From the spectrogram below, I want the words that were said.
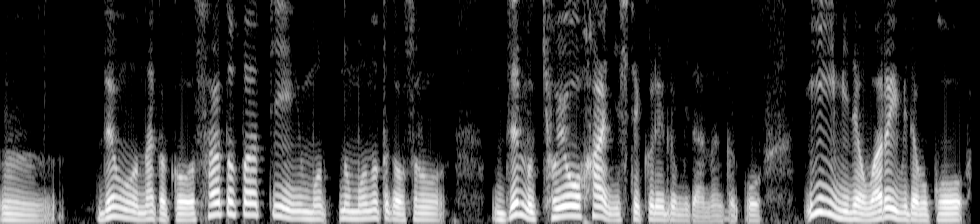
うん。でもなんかこう、サードパーティーのものとかをその、全部許容範囲にしてくれるみたいな、なんかこう、いい意味でも悪い意味でもこう、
